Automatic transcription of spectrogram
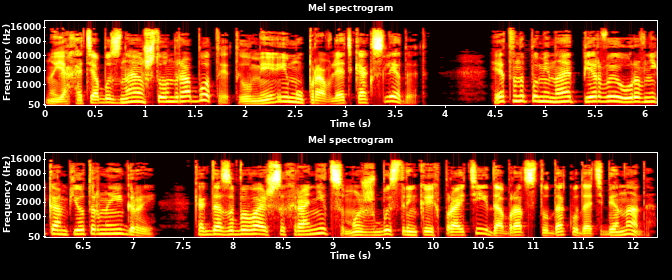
Но я хотя бы знаю, что он работает, и умею им управлять как следует. Это напоминает первые уровни компьютерной игры. Когда забываешь сохраниться, можешь быстренько их пройти и добраться туда, куда тебе надо.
